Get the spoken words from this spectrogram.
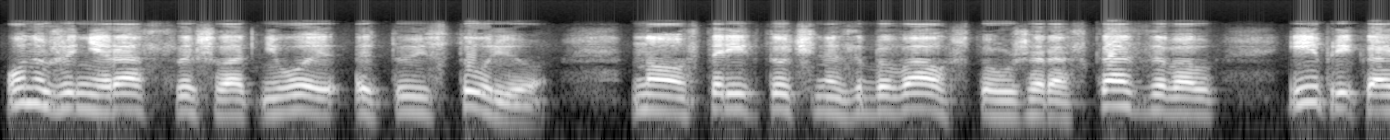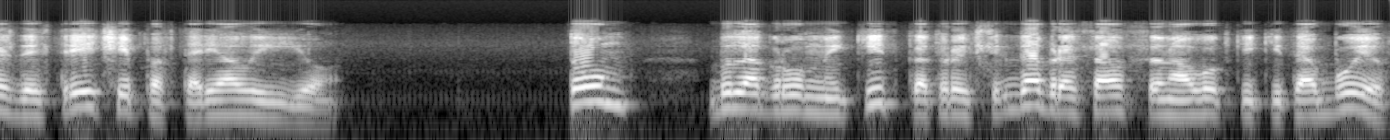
Он уже не раз слышал от него эту историю, но старик точно забывал, что уже рассказывал, и при каждой встрече повторял ее. Том был огромный кит, который всегда бросался на лодки китобоев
